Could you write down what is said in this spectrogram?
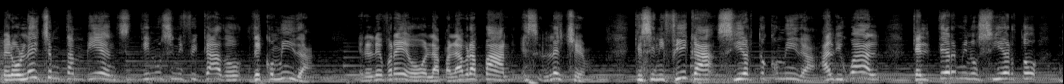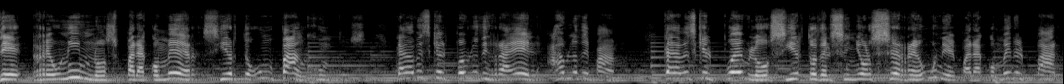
pero leche también tiene un significado de comida. En el hebreo la palabra pan es leche, que significa cierto comida, al igual que el término cierto de reunirnos para comer cierto un pan juntos. Cada vez que el pueblo de Israel habla de pan, cada vez que el pueblo, cierto, del Señor se reúne para comer el pan,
